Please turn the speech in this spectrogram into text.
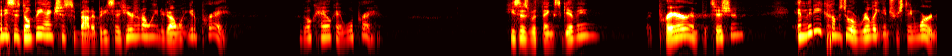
then he says don't be anxious about it. But he says here's what i want you to do. I want you to pray. I go, okay okay we'll pray. He says with thanksgiving by prayer and petition. And then he comes to a really interesting word.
